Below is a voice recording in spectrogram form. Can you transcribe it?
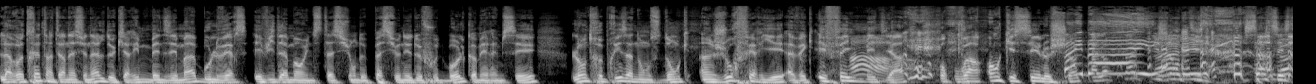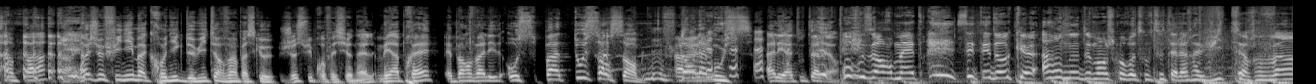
La retraite internationale de Karim Benzema bouleverse évidemment une station de passionnés de football comme RMC. L'entreprise annonce donc un jour férié avec effet immédiat pour pouvoir encaisser le choc. Alors ça c'est gentil, ça c'est sympa. Moi je finis ma chronique de 8h20 parce que je suis professionnel, mais après, eh ben on va aller au spa tous ensemble dans la mousse. Allez, à tout à l'heure. pour vous en remettre, c'était donc euh, Arnaud Demange qu'on retrouve tout à l'heure à 8h20.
